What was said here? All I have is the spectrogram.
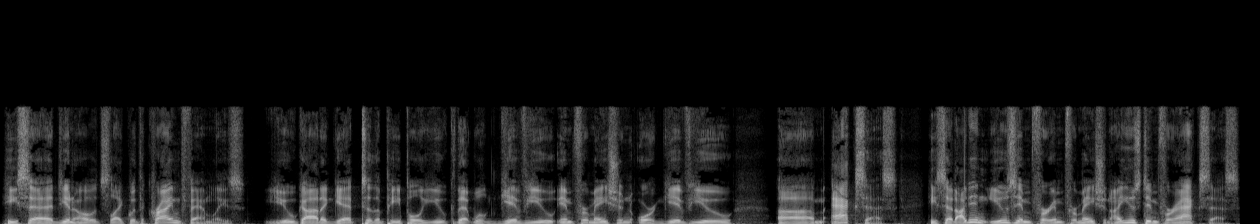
He said, you know, it's like with the crime families. You got to get to the people you that will give you information or give you um, access. He said, I didn't use him for information. I used him for access.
